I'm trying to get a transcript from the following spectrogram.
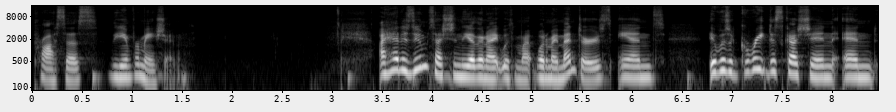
process the information. I had a Zoom session the other night with my, one of my mentors, and it was a great discussion, and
